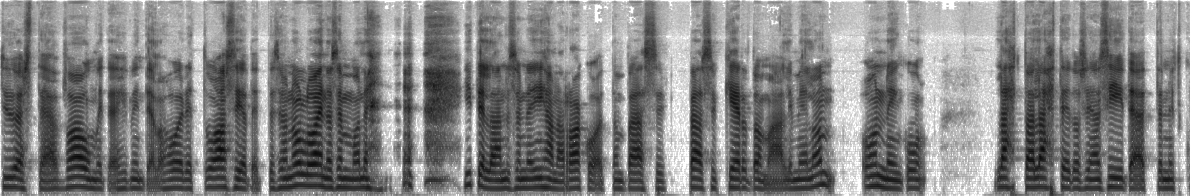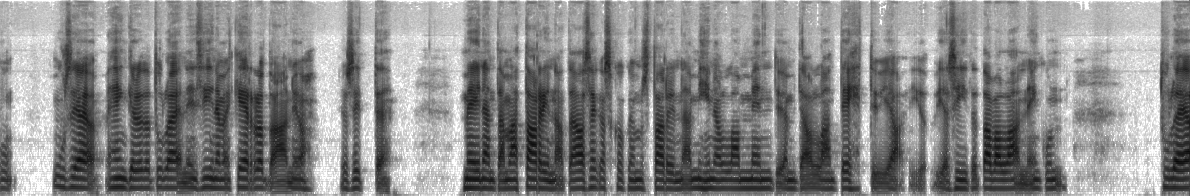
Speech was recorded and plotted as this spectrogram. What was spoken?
työstä ja vau, miten hyvin teillä on hoidettu asiat, että se on ollut aina semmoinen, itsellä on semmoinen ihana rako, että on päässyt, päässyt kertomaan, eli meillä on, on niin kuin, lähtee, lähtee tosiaan siitä, että nyt kun uusia henkilöitä tulee, niin siinä me kerrotaan jo, jo sitten meidän tämä tarina, tämä asiakaskokemustarina, mihin ollaan menty ja mitä ollaan tehty ja, ja siitä tavallaan niin kuin tulee,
